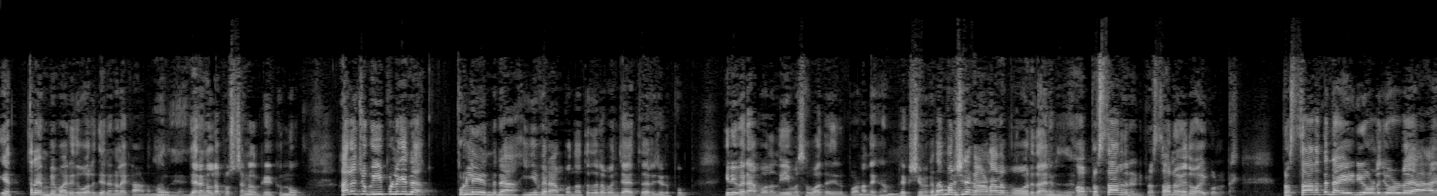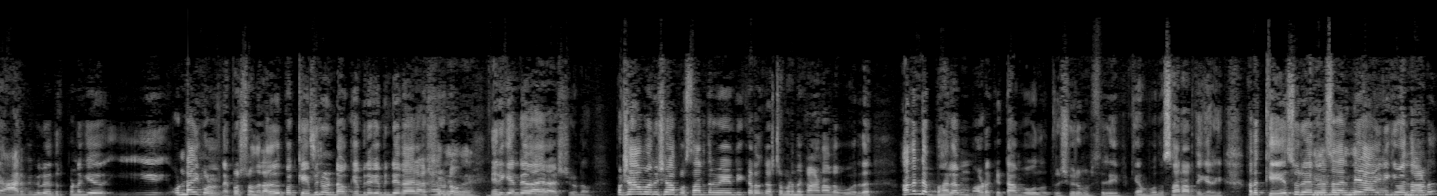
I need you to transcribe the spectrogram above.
എത്ര എം പിമാർ ഇതുപോലെ ജനങ്ങളെ കാണുന്നു ജനങ്ങളുടെ പ്രശ്നങ്ങൾ കേൾക്കുന്നു? ആലോചിച്ചു ഈ പുള്ളിക്ക് പുള്ളി എന്തിനാ ഈ വരാൻ പോകുന്ന ത്രിതല പഞ്ചായത്ത് തെരഞ്ഞെടുപ്പും ഇനി വരാൻ പോകുന്ന നിയമസഭാ തെരഞ്ഞെടുപ്പാണ് അദ്ദേഹം ലക്ഷ്യം വെക്കുന്നത് ആ മനുഷ്യനെ കാണാതെ പോകരുതായിരുന്നു ആ പ്രസ്ഥാനത്തിനുണ്ട്. പ്രസ്ഥാനം ഏതോ ആയിക്കൊള്ളട്ടെ. പ്രസ്ഥാനത്തിന്റെ ഐഡിയോളജിയോട് ആർക്കെങ്കിലും എതിർപ്പുണ്ടെങ്കിൽ ഈ ഉണ്ടായിക്കൊള്ളട്ടെ. പ്രശ്നമൊന്നുമില്ല. അതിപ്പോ കെബിൻ ഉണ്ടാവും. കെബിന് കെബിന്റെതായ രാഷ്ട്രീയം ഉണ്ടാവും. എനിക്ക് എന്റേതായ രാഷ്ട്രീയം ഉണ്ടാവും. പക്ഷെ ആ മനുഷ്യൻ ആ പ്രസ്ഥാനത്തിന് വേണ്ടി കിടന്ന് കഷ്ടപ്പെടുന്ന കാണാതെ പോകരുത് അതിന്റെ ഫലം അവിടെ കിട്ടാൻ പോകുന്നു തൃശ്ശൂർ മത്സരിപ്പിക്കാൻ പോകുന്ന സ്ഥാനാർത്ഥിക്കായിരിക്കും. അത് കെ സുരേന്ദ്രൻ തന്നെ ആയിരിക്കുമെന്നാണ്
